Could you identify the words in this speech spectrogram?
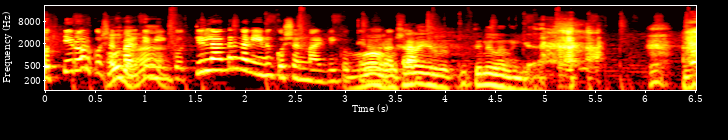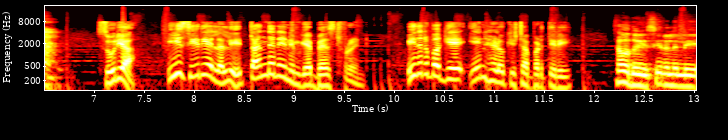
ಗೊತ್ತಿರೋರು ಕ್ವಶನ್ ಮಾಡ್ತೀನಿ. ಗೊತ್ತಿಲ್ಲ ಅಂದ್ರೆ ನಾನು ಏನು ಕ್ವಶನ್ ಮಾಡ್ಲಿ ಗೊತ್ತಿಲ್ಲ ಗೊತ್ತಿರೋರ ಹುಷಾರಾಗಿರ್ಬೇಕು. ಗೊತ್ತಿರ್ಲಿಲ್ಲ ನನಗೆ ಸೂರ್ಯ ಈ ಸೀರಿಯಲ್ ಅಲ್ಲಿ ತಂದೆನೇ ನಿಮಗೆ ಬೆಸ್ಟ್ ಫ್ರೆಂಡ್ ಇದ್ರ ಬಗ್ಗೆ ಏನ್ ಹೇಳೋಕೆ ಇಷ್ಟಪಡ್ತೀರಿ? ಹೌದು ಈ ಸೀರಿಯಲಲ್ಲಿ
